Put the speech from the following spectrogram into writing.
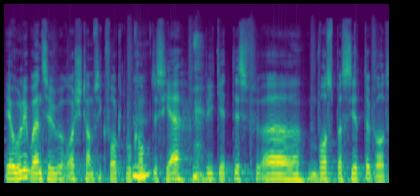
Ja, alle waren sehr überrascht, haben sich gefragt, wo kommt das her, wie geht das, äh, was passiert da gerade.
